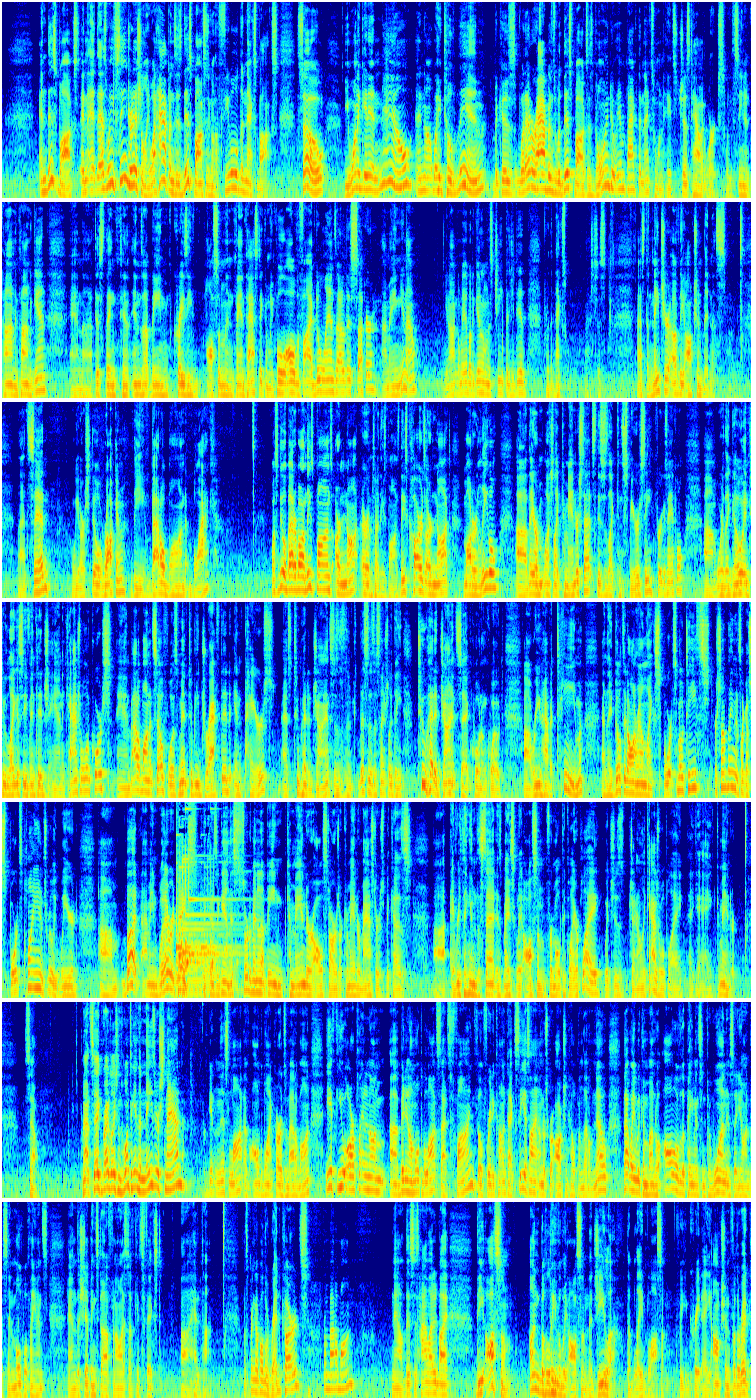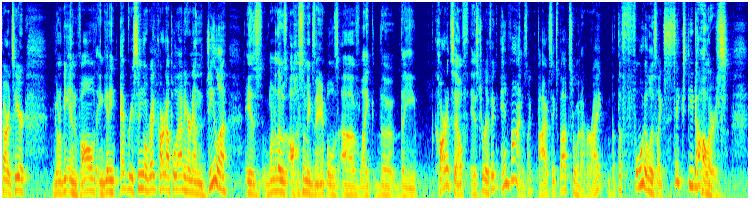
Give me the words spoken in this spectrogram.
And this box, and as we've seen traditionally, what happens is this box is going to fuel the next box. So you want to get in now and not wait till then because whatever happens with this box is going to impact the next one. It's just how it works. We've seen it time and time again. And uh, if this thing ends up being crazy, awesome, and fantastic, and we pull all the five dual lands out of this sucker, I mean, you know, you're not going to be able to get them as cheap as you did for the next one. That's just, that's the nature of the auction business. That said, we are still rocking the Battlebond Black. What's the deal with Battlebond? These bonds are not, or I'm sorry, these bonds, these cards are not modern legal. Uh, they are much like commander sets. This is like Conspiracy, for example, um, where they go into Legacy, Vintage, and Casual, of course. And Battlebond itself was meant to be drafted in pairs as two-headed giants. This is, this is essentially the two-headed giant set, quote unquote, uh, where you have a team, and they built it all around like sports motifs or something. It's like a sports plane. It's really weird. Um, but, I mean, whatever it takes, because again, this sort of ended up being Commander All-Stars or Commander Masters because uh, everything in the set is basically awesome for multiplayer play, which is generally casual play, aka Commander. So, that said, congratulations once again to Nazer Snab for getting this lot of all the black cards in Battlebond. If you are planning on uh, bidding on multiple lots, that's fine. Feel free to contact CSI underscore auction help and let them know. That way we can bundle all of the payments into one instead you don't have to send multiple payments and the shipping stuff and all that stuff gets fixed uh, ahead of time. Let's bring up all the red cards from Battlebond. Now this is highlighted by the awesome, unbelievably awesome Najeela, the Blade Blossom. If we can create a auction for the red cards here, you want to be involved in getting every single red card I pull out of here. Now, Najeela is one of those awesome examples of like the the card itself is terrific and fine. It's like five, six bucks or whatever, right? But the foil is like sixty dollars.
